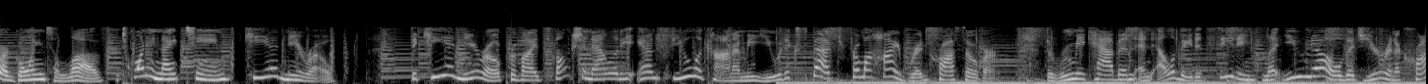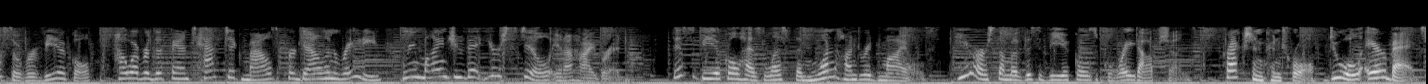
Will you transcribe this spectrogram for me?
are going to love the 2019 Kia Niro. The Kia Niro provides functionality and fuel economy you would expect from a hybrid crossover. The roomy cabin and elevated seating let you know that you're in a crossover vehicle. However, the fantastic miles per gallon rating reminds you that you're still in a hybrid. This vehicle has less than 100 miles. Here are some of this vehicle's great options. Traction control, dual airbags,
